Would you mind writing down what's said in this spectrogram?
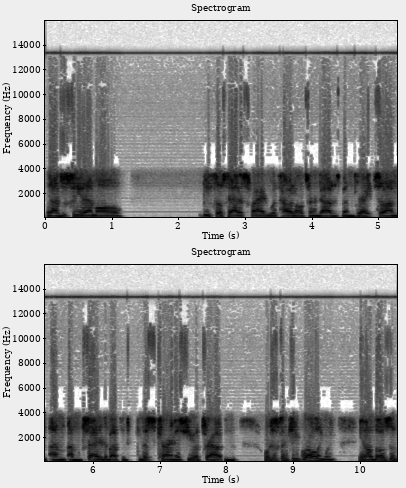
you know, to see them all be so satisfied with how it all turned out has been great. So I'm I'm I'm excited about the, this current issue of Trout, and we're just going to keep rolling. We, you know, those of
